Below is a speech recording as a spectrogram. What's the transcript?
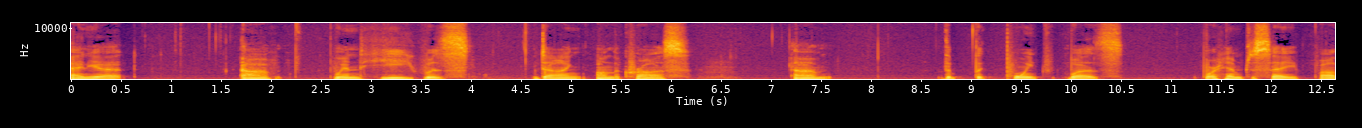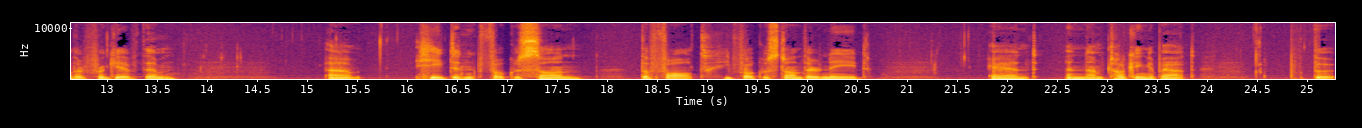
And yet, uh, when he was dying on the cross, um, the the point was for him to say, Father, forgive them, um, he didn't focus on the fault, he focused on their need. And, and I'm talking about the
